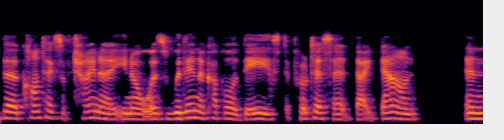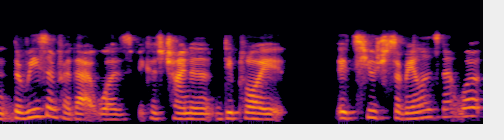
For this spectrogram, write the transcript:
the context of China, you know, was within a couple of days, the protests had died down. And the reason for that was because China deployed its huge surveillance network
